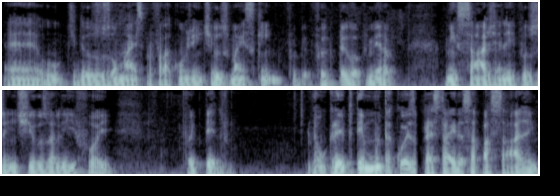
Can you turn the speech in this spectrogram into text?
é, o que Deus usou mais para falar com os gentios, mas quem foi, foi que pegou a primeira mensagem ali para os gentios ali foi foi Pedro. Então, creio que tem muita coisa para extrair dessa passagem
